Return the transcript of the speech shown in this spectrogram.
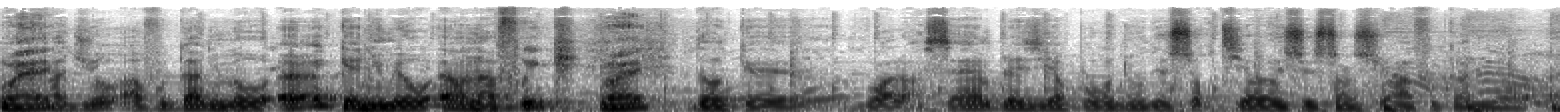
Radio, Africa numéro 1, qui est numéro 1 en Afrique. Donc euh, voilà, c'est un plaisir pour nous de sortir ce son sur Africa numéro 1.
